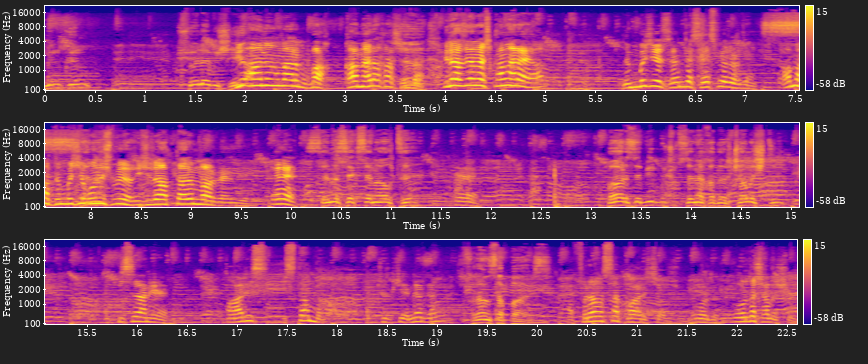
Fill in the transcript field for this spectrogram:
Mümkün şöyle bir şey. Bir anın var mı? Bak kamera karşısında. Evet. Biraz yanaş kameraya. Dımbıcı sen de ses ver oradan. Ama dımbıcı Sana- konuşmuyor. İcraatlarım var benim. Evet. Sene 86. Evet. Paris'e bir buçuk sene kadar çalıştım. Bir saniye. Paris, İstanbul. Türkiye nereden? Fransa, Paris. Ha, Fransa, Paris çalışıyor. Orada. Orada çalışıyor.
